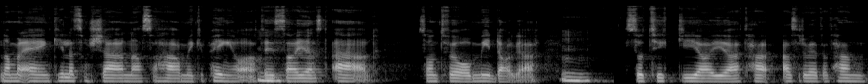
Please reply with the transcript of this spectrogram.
när man är en kille som tjänar så här mycket pengar och att det seriöst är som två middagar. Så tycker jag ju att han, alltså du vet att han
